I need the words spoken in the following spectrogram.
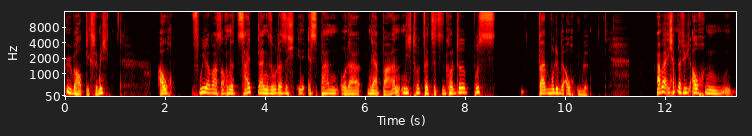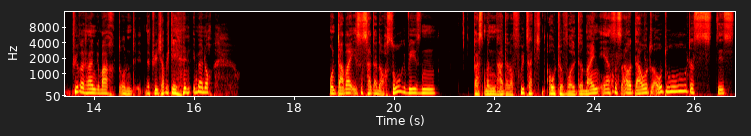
überhaupt nichts für mich. Auch früher war es auch eine Zeit lang so, dass ich in S-Bahn oder in der Bahn nicht rückwärts sitzen konnte. Bus, da wurde mir auch übel. Aber ich habe natürlich auch einen Führerschein gemacht und natürlich habe ich den immer noch. Und dabei ist es halt dann auch so gewesen, dass man halt dann auch frühzeitig ein Auto wollte. Mein erstes Auto, das, das,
